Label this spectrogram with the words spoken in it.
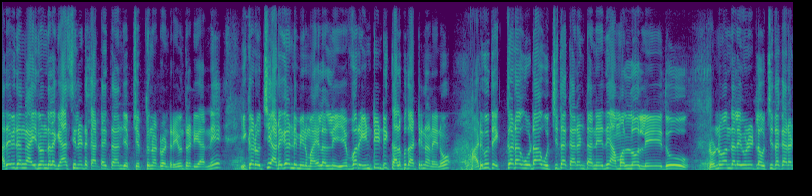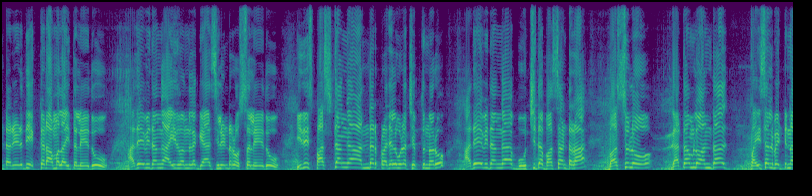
అదేవిధంగా ఐదు వందల గ్యాస్ సిలిండర్ కట్ అవుతుంది అని చెప్పి చెప్తున్నటువంటి రేవంత్ రెడ్డి గారిని ఇక్కడ వచ్చి అడగండి మీరు మహిళల్ని. ఎవరు ఇంటింటికి తలుపు తట్టినా నేను అడిగితే ఎక్కడ కూడా ఉచిత కరెంట్ అనేది అమల్లో లేదు. రెండు వందల యూనిట్ల ఉచిత కరెంట్ అనేది ఎక్కడ అమలు అయితలేదు అదేవిధంగా ఐదు వందల గ్యాస్ సిలిండర్ వస్తలేదు. ఇది స్పష్టంగా అందరు ప్రజలు కూడా చెప్తున్నారు. అదేవిధంగా ఉచిత బస్సు అంటారా? బస్సులో గతంలో అంతా పైసలు పెట్టినా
